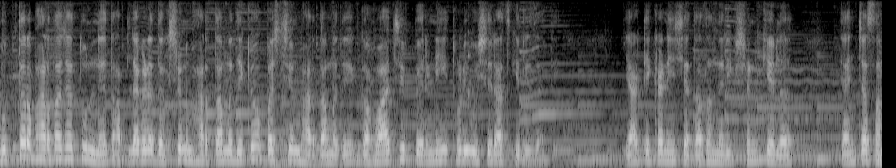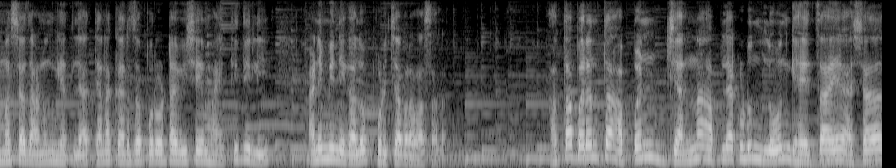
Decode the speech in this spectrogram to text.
उत्तर भारताच्या तुलनेत आपल्याकडे दक्षिण भारतामध्ये किंवा पश्चिम भारतामध्ये गव्हाची पेरणी थोडी उशिराच केली जाते. या ठिकाणी शेताचं निरीक्षण केलं त्यांच्या समस्या जाणून घेतल्या त्यांना कर्जपुरवठाविषयी माहिती दिली आणि मी निघालो पुढच्या प्रवासाला. आतापर्यंत आपण ज्यांना आपल्याकडून लोन घ्यायचं आहे अशा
